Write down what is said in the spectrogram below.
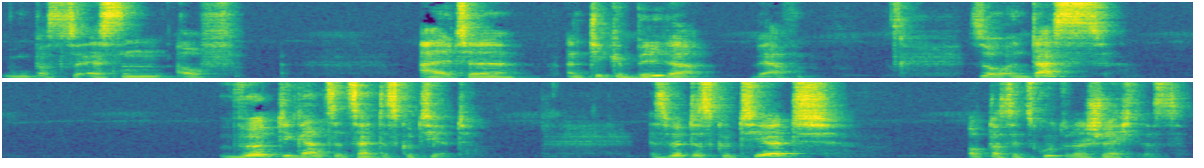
irgendwas zu essen auf alte, antike Bilder werfen. So, und das wird die ganze Zeit diskutiert. Es wird diskutiert, ob das jetzt gut oder schlecht ist.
